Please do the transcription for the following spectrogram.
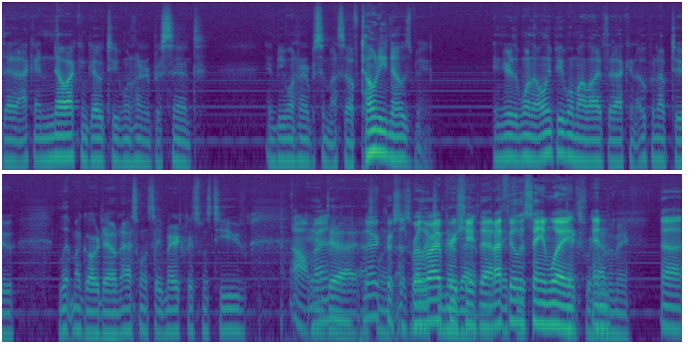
that I can know I can go to 100 percent and be 100 percent myself. Tony knows me and you're the one of the only people in my life that I can open up to, let my guard down. I just want to say Merry Christmas to you. Oh And, man, uh, Merry wanna- Christmas, wanna brother! I appreciate that. that. I feel you. the same way. Thanks for and, having me. Uh,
